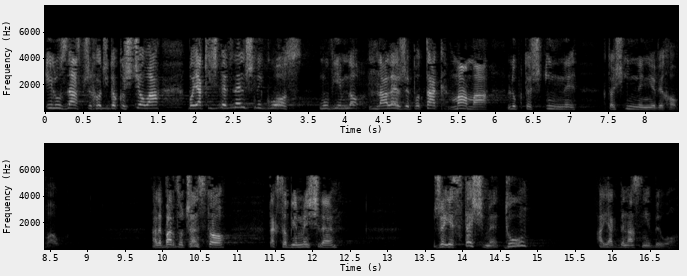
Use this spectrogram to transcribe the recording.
Ilu z nas przychodzi do kościoła, bo jakiś wewnętrzny głos mówi im, no należy, bo tak mama lub ktoś inny, ktoś inny nie wychował. Ale bardzo często tak sobie myślę, że jesteśmy tu, a jakby nas nie było.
